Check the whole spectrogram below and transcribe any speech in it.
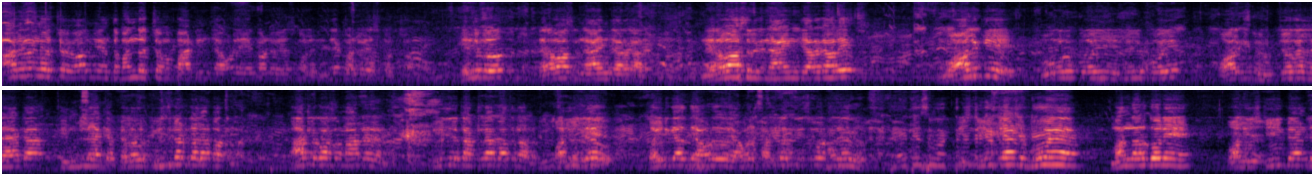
ఆ విధంగా వచ్చాం. ఇవాళ మేము ఇంతమంది వచ్చాం పార్టీ నుంచి ఎవడో ఏ కొండ వేసుకోలేదు. ఇదే కొండ వేసుకొచ్చాం. ఎందుకు? నిర్వాసులకు న్యాయం జరగాలి. నిర్వాసులకు న్యాయం జరగాలి. వాళ్ళకి భూములు పోయి ఇల్లు పోయి వాళ్ళకి ఇప్పుడు ఉద్యోగాలు లేక తిండి లేక పిల్లలు ఫీజు కట్టుకోలేకపోతున్నారు. వాటి కోసం మాట్లాడాను. ఫీజులు కట్టలేకపోతున్నారు. పనులు లేవు. బయటికి వెళ్తే ఎవడు ఎవరు పనులు తీసుకోవట్లేదు. స్టీల్ ప్లాంట్ భూమే మంది అనుకొని వాళ్ళు ఈ స్టీల్ ప్లాంట్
